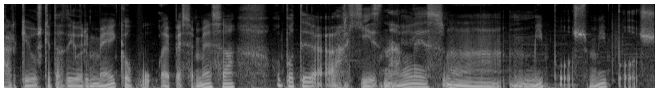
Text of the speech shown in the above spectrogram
Arceus και τα δύο remake όπου έπεσε μέσα. Οπότε αρχίζεις να λες μήπως, μήπως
